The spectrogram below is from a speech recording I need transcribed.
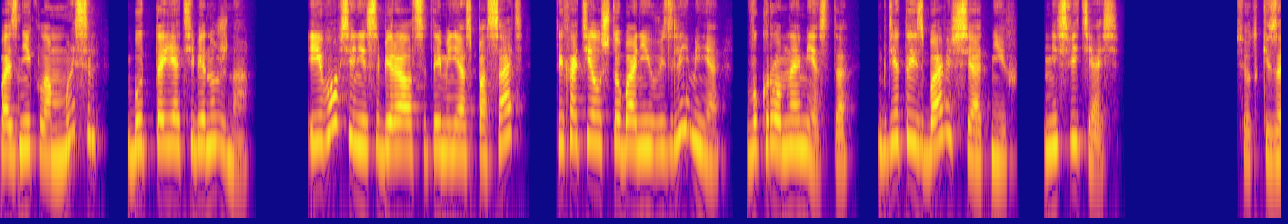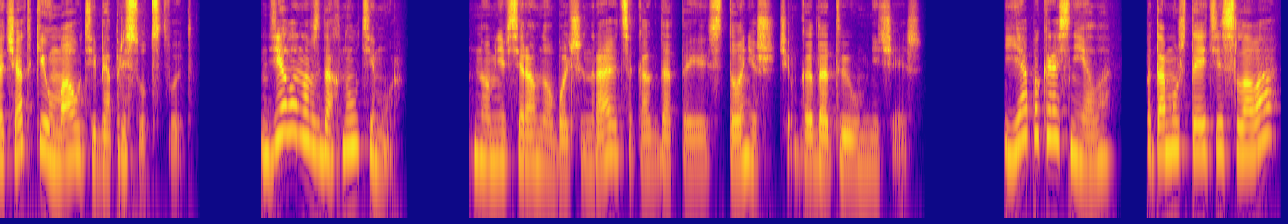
возникла мысль, будто я тебе нужна? И вовсе не собирался ты меня спасать, ты хотел, чтобы они увезли меня в укромное место, где ты избавишься от них, не светясь. Все-таки зачатки ума у тебя присутствуют. Делано вздохнул Тимур. Но мне все равно больше нравится, когда ты стонешь, чем когда ты умничаешь. Я покраснела, потому что эти слова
